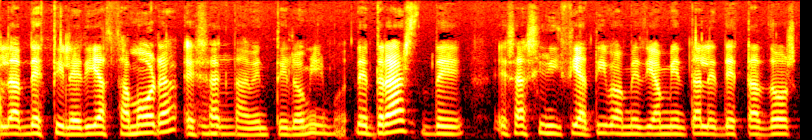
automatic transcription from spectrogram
la, destilería Zamora, exactamente lo mismo. Detrás de esas iniciativas medioambientales de estas dos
